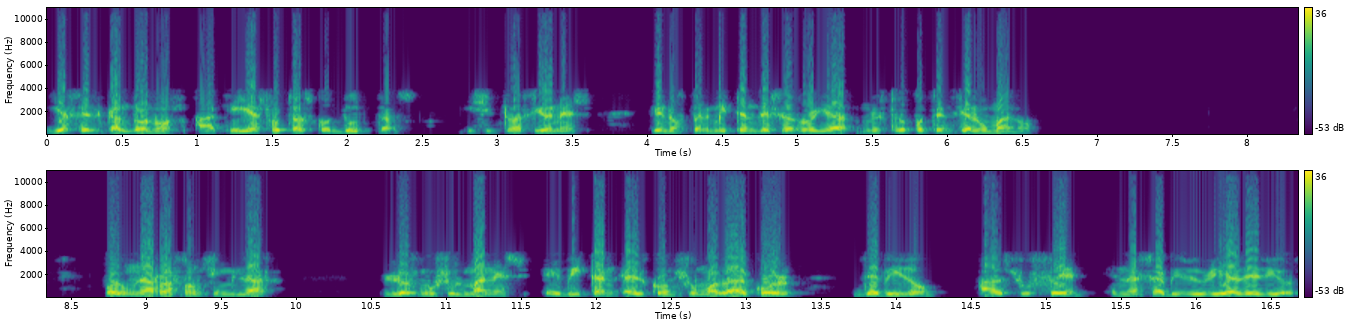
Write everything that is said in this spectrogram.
y acercándonos a aquellas otras conductas y situaciones que nos permiten desarrollar nuestro potencial humano. Por una razón similar, los musulmanes evitan el consumo de alcohol debido a su fe en la sabiduría de Dios.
